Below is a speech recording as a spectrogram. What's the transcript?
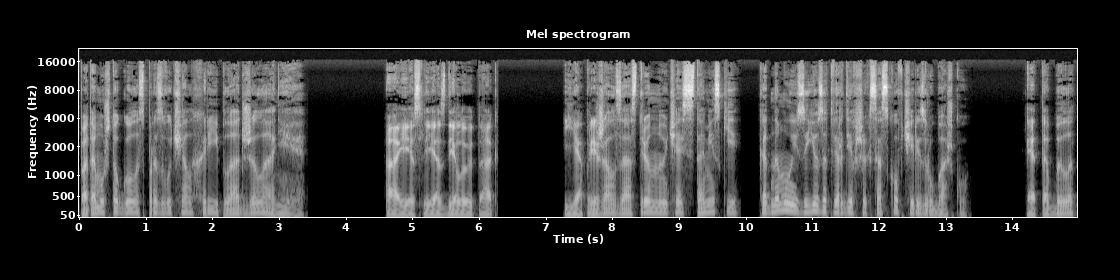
потому что голос прозвучал хрипло от желания. «А если я сделаю так?» Я прижал заостренную часть стамески к одному из ее затвердевших сосков через рубашку. Это было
